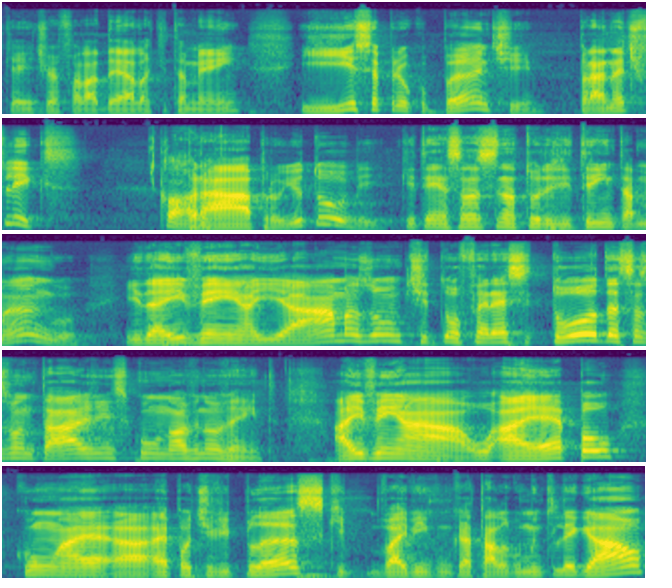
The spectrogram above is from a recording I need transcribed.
que a gente vai falar dela aqui também. E isso é preocupante para a Netflix, Claro. para o YouTube, que tem essas assinaturas de 30 mango. E daí vem aí a Amazon, te oferece todas essas vantagens com 9,90. Aí vem a, a Apple com a, a Apple TV Plus, que vai vir com um catálogo muito legal.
